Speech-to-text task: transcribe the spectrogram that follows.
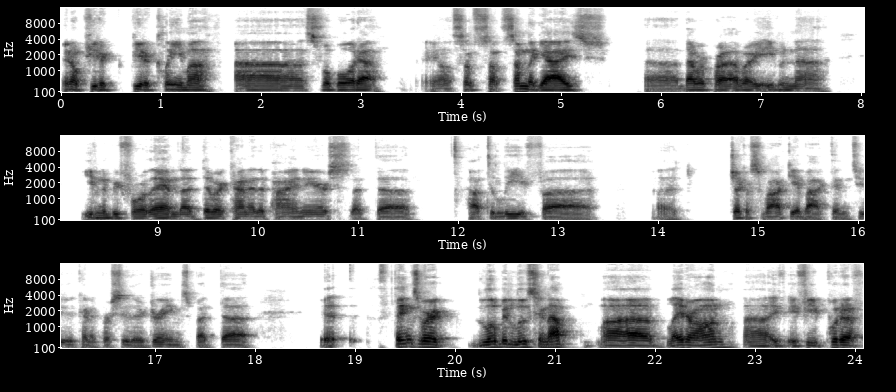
you know, Peter Peter Klima, uh, Svoboda, you know, some, some some of the guys uh, that were probably even uh, even before them that they were kind of the pioneers that uh, had to leave uh, uh, Czechoslovakia back then to kind of pursue their dreams, but uh, it, things were a little bit loosen up uh, later on. Uh, if, if you put a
